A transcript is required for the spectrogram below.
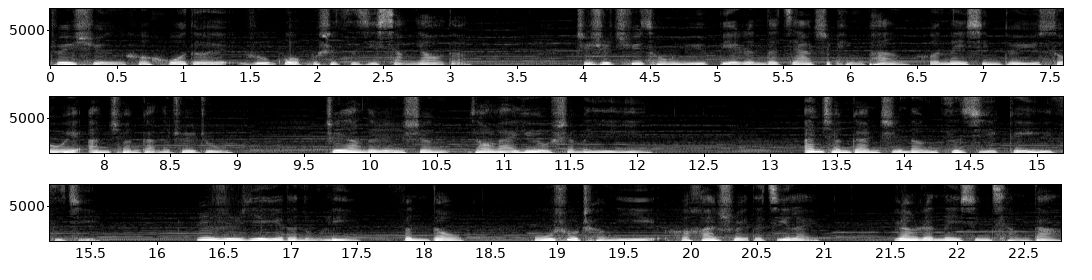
追寻和获得，如果不是自己想要的，只是屈从于别人的价值评判和内心对于所谓安全感的追逐，这样的人生要来又有什么意义？安全感只能自己给予自己。日日夜夜的努力奋斗，无数诚意和汗水的积累，让人内心强大。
